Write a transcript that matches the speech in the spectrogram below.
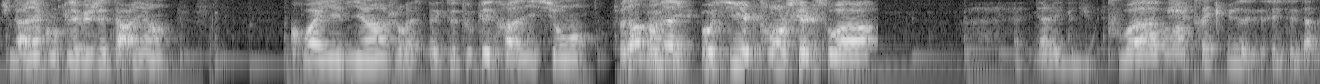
Je n'ai rien contre les végétariens. Croyez bien, je respecte toutes les traditions, aussi, aussi étranges qu'elles soient. Il arrive du poivre. Je suis très curieux, c'est du sésame.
